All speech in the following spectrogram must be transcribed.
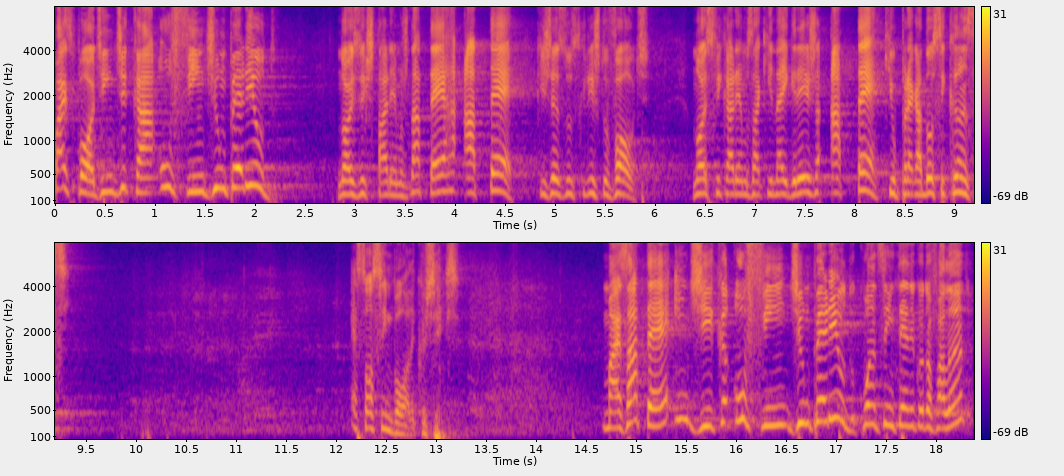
mas pode indicar o fim de um período. Nós estaremos na terra até que Jesus Cristo volte. Nós ficaremos aqui na igreja até que o pregador se canse. É só simbólico, gente mas até indica o fim de um período. Quantos entendem o que eu estou falando?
